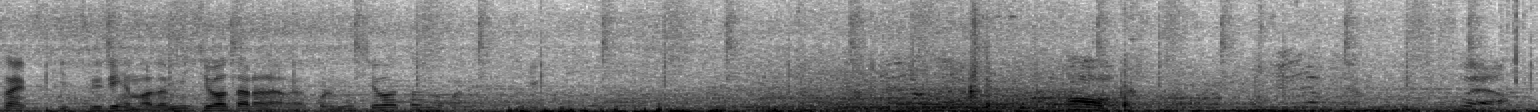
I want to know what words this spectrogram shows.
スナイプ引き継いてへん。まだ道渡らないからこれ道渡るのかね。うん。そうや。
